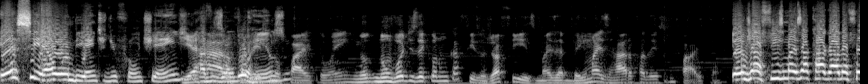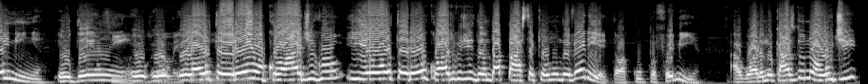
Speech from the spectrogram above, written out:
esse é o ambiente de front-end, é a visão do Renzo. Python, hein? Não, não, vou dizer que eu nunca fiz, eu já fiz, mas é bem mais raro fazer isso em Python. Eu já fiz, mas a cagada foi minha. Eu dei um. Sim, eu, eu, eu é alterei o código e eu alterei o código de dentro da pasta que eu não deveria. Então a culpa foi minha. Agora, no caso do Node,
